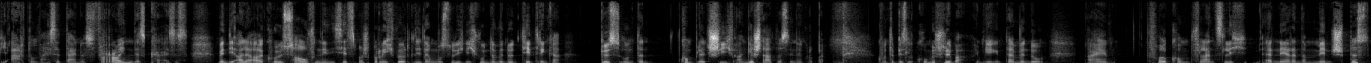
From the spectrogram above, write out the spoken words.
Die Art und Weise deines Freundeskreises. Wenn die alle Alkohol saufen, nenne ich es jetzt mal sprichwörtlich, dann musst du dich nicht wundern, wenn du ein Teetrinker bist und dann komplett schief angestarrt wirst in der Gruppe. Kommt ein bisschen komisch rüber. Im Gegenteil, wenn du ein vollkommen pflanzlich ernährender Mensch bist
